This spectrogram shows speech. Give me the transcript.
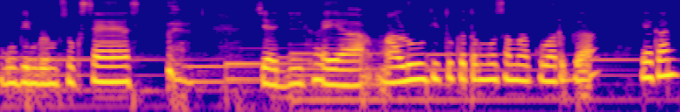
mungkin belum sukses. Jadi kayak malu gitu ketemu sama keluarga ya kan?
